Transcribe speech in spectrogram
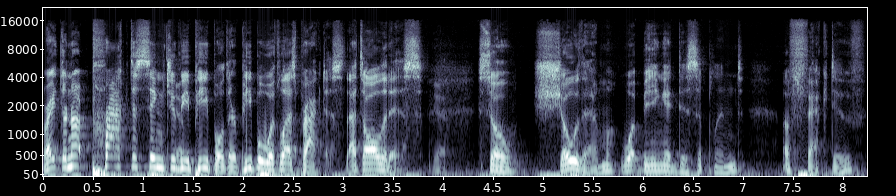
right? They're not practicing to be people. They're people with less practice. That's all it is. Yeah. So show them what being a disciplined, effective,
